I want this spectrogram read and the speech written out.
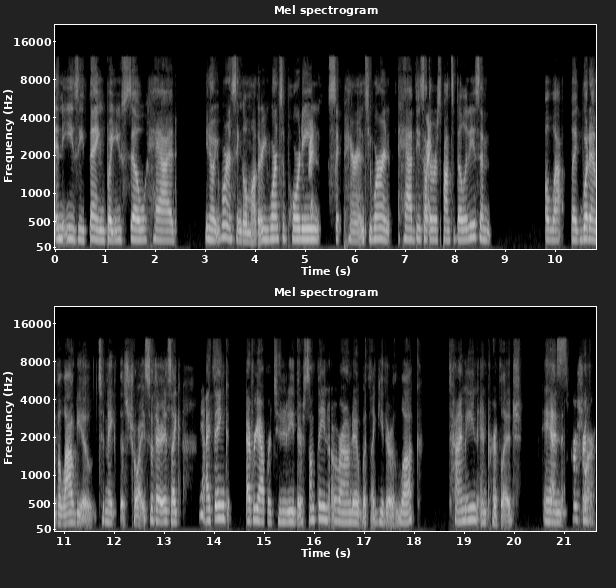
an easy thing, but you still had you know you weren't a single mother you weren't supporting right. sick parents you weren't had these other right. responsibilities and allow like wouldn't have allowed you to make this choice so there is like yeah. i think every opportunity there's something around it with like either luck timing and privilege and yes, for sure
